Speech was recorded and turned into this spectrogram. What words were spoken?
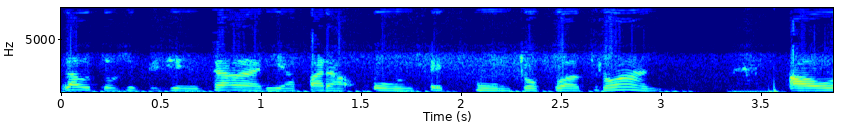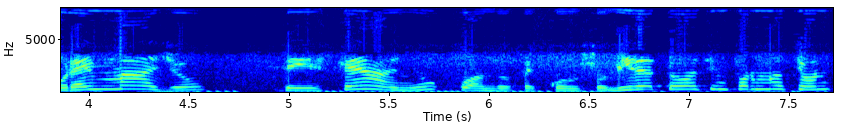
la autosuficiencia daría para 11.4 años. Ahora en mayo de este año, cuando se consolide toda esa información,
